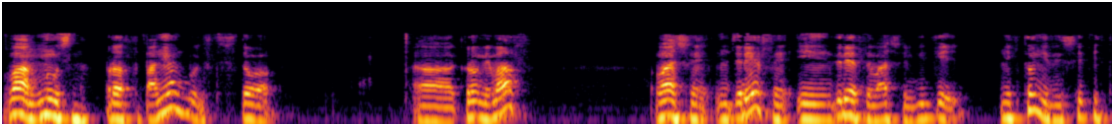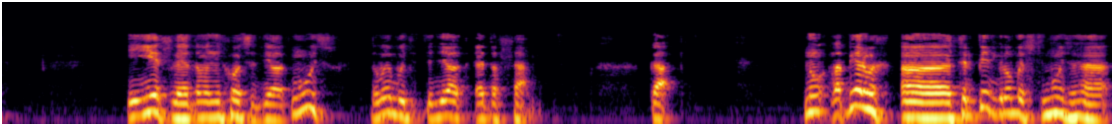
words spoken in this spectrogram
Вам нужно просто понять будет, что э, кроме вас, ваши интересы и интересы ваших детей никто не защитит. И если этого не хочет делать муж, то вы будете делать это сами. Как? Ну, во-первых, э, терпеть грубость мужа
